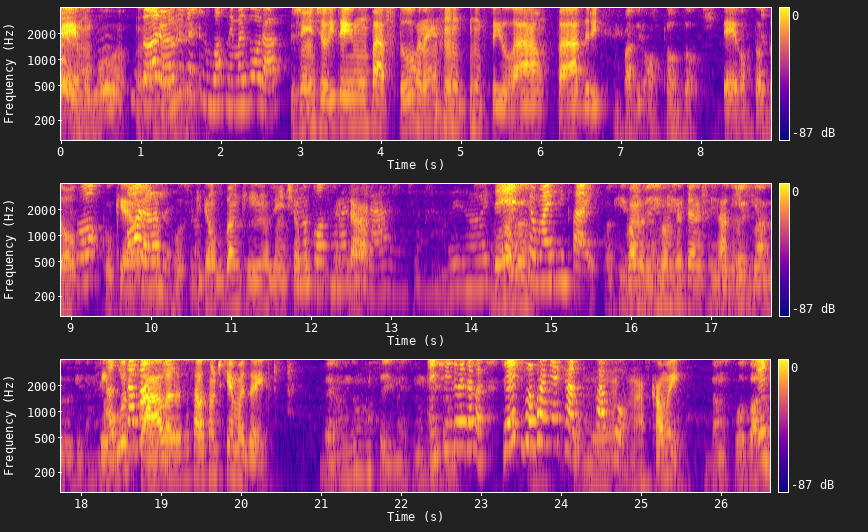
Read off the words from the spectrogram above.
É, uma boa. uma Tô orando, gente. Não posso nem mais orar. Gente, ali tem um pastor, né? Um, sei lá, um padre Um padre ortodoxo. é, ortodoxo, tô orando, gente, rosto. não Aqui tem uns banquinhos, gente, ó, Eu não posso mais entrar. orar, gente. Eles não me Vamos deixam mais em paz. Aqui Vamos- vamos tem- entrar nessa tem salinha dois aqui. lados aqui. Tem Aqui duas tá salas. Essa sala são de que, Moisés? É, eu ainda não sei, mas não A gente ainda vai decorar. Gente, vamos pra minha casa, por favor. massa. Calma aí. Vamos pro outro lado Então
